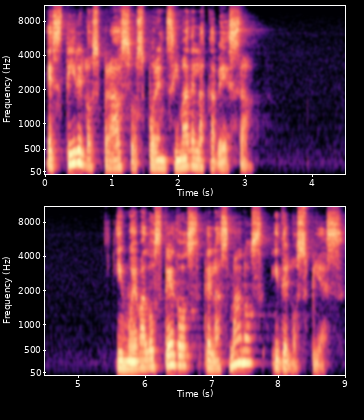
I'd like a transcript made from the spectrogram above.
Estire los brazos por encima de la cabeza y mueva los dedos de las manos y de los pies.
